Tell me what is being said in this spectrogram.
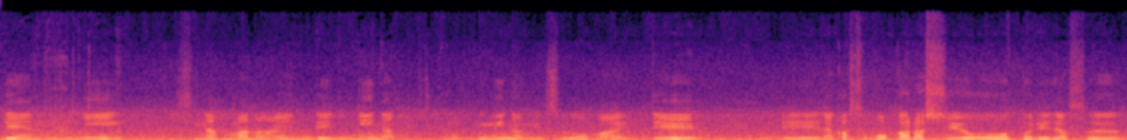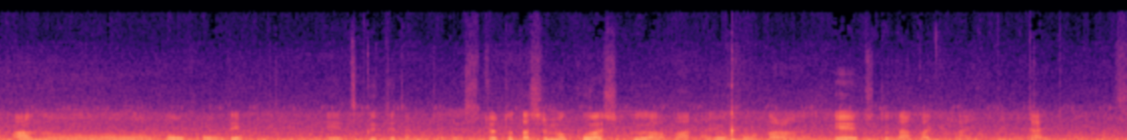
田に砂浜の塩田になんかその海の水をまいて、えーなんかそこから塩を取り出す、あのー方法で、えー作ってたみたいですちょっと私も詳しくはまだよくわからないのでちょっと中に入ってみたいと思います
